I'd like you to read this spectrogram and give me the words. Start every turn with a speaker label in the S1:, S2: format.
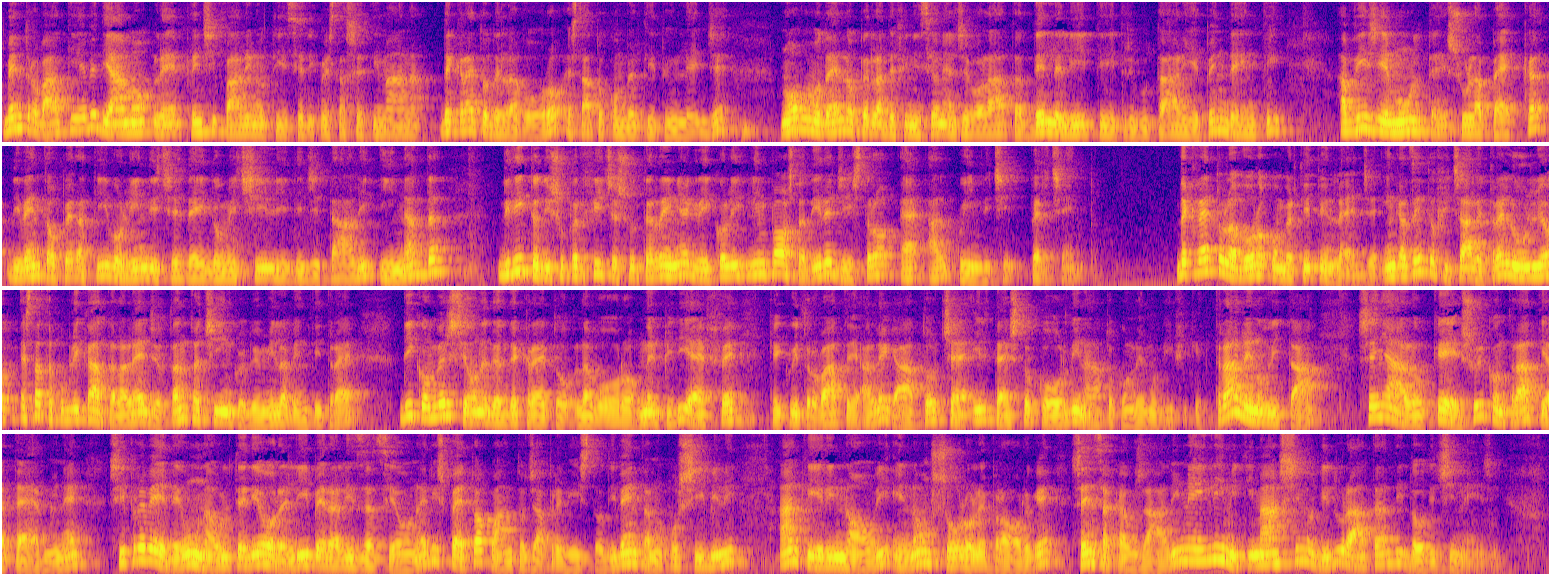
S1: Bentrovati e vediamo le principali notizie di questa settimana. Decreto del lavoro è stato convertito in legge, nuovo modello per la definizione agevolata delle liti tributarie pendenti, avvisi e multe sulla PEC, diventa operativo l'indice dei domicili digitali INAD, diritto di superficie su terreni agricoli, l'imposta di registro è al 15%. Decreto lavoro convertito in legge. In Gazzetta Ufficiale 3 luglio è stata pubblicata la legge 85-2023 di conversione del decreto lavoro. Nel PDF che qui trovate allegato c'è il testo coordinato con le modifiche. Tra le novità segnalo che sui contratti a termine si prevede una ulteriore liberalizzazione rispetto a quanto già previsto. Diventano possibili anche i rinnovi e non solo le proroghe senza causali nei limiti massimo di durata di 12 mesi.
